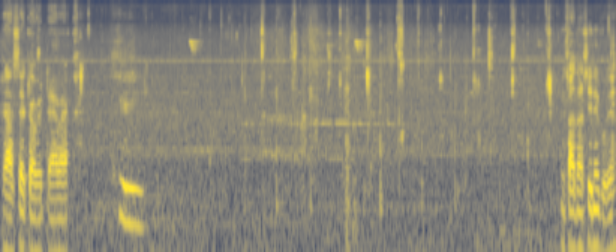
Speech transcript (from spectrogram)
Rasa gawe dewek. Hmm. Misalnya sini gue ya.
